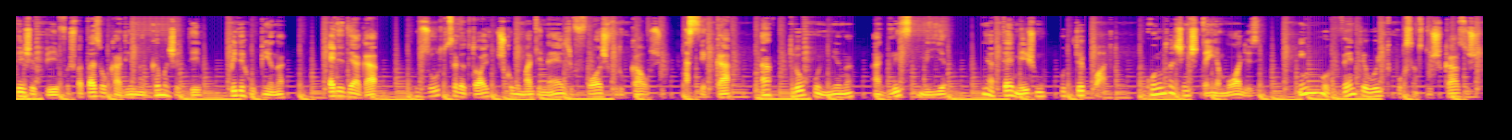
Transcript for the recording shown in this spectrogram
TGP, fosfatase alcalina, gama-GT, bilirrubina, LDH, os outros eletrólitos como magnésio, fósforo, cálcio, a CK, a troponina, a glicemia e até mesmo o T4. Quando a gente tem hemólise, em 98% dos casos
